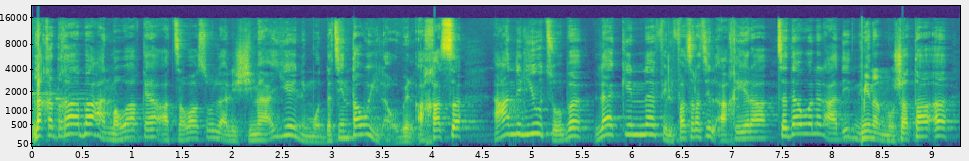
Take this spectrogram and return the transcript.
لقد غاب عن مواقع التواصل الاجتماعي لمدة طويلة وبالأخص عن اليوتيوب لكن في الفترة الأخيرة تداول العديد من النشطاء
